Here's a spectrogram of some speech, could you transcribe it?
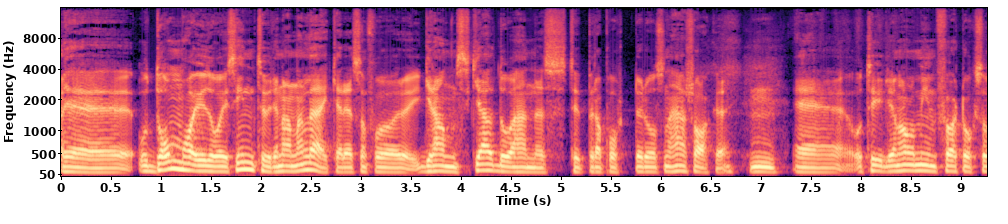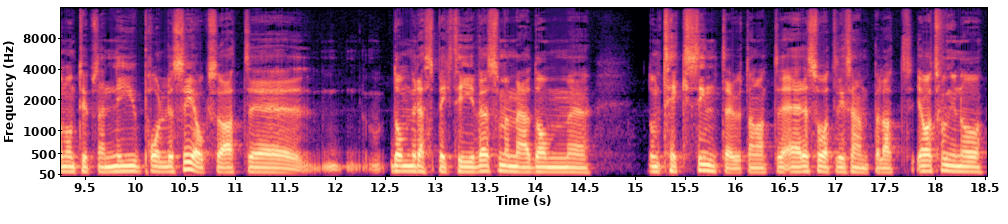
Eh, och de har ju då i sin tur en annan läkare som får granska då hennes typ rapporter och såna här saker. Eh, och tydligen har de infört också någon typ sån här ny policy också att eh, de respektive som är med de, eh, de täcks inte utan att är det så till exempel att jag var tvungen att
